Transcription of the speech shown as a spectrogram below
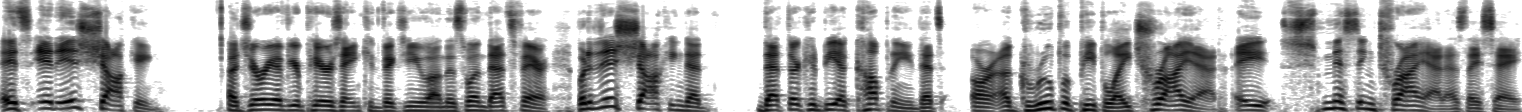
It's, it is shocking. A jury of your peers ain't convicting you on this one. That's fair. But it is shocking that that there could be a company that's or a group of people, a triad, a smishing triad, as they say,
